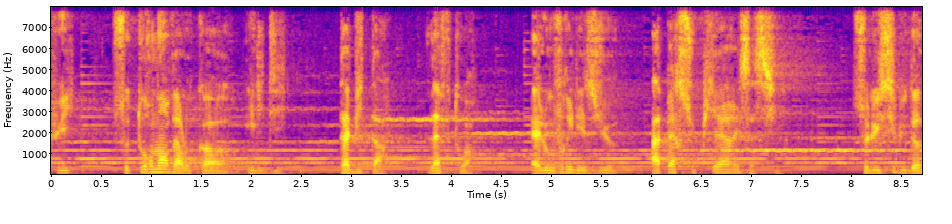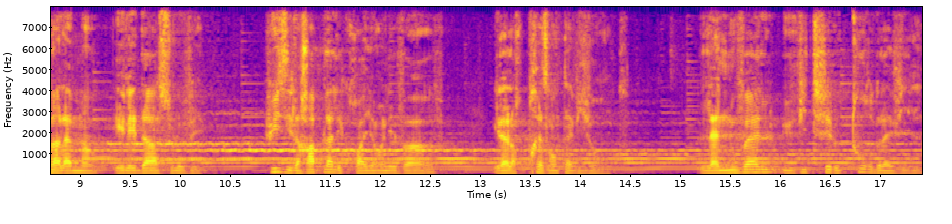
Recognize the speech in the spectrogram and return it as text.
Puis, se tournant vers le corps, il dit Tabitha, lève-toi. Elle ouvrit les yeux, aperçut Pierre et s'assit. Celui-ci lui donna la main et l'aida à se lever. Puis il rappela les croyants et les veuves, et la leur présenta vivante. La nouvelle eut vite fait le tour de la ville,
